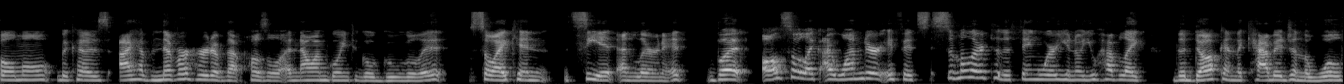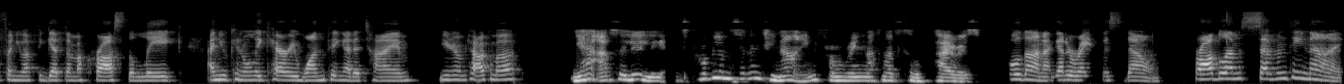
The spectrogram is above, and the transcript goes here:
FOMO because I have never heard of that puzzle and now I'm going to go Google it so I can see it and learn it but also like i wonder if it's similar to the thing where you know you have like the duck and the cabbage and the wolf and you have to get them across the lake and you can only carry one thing at a time. You know what i'm talking about? Yeah absolutely. It's problem 79 from Rhind mathematical papyrus. Hold on i gotta write this down. Problem 79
